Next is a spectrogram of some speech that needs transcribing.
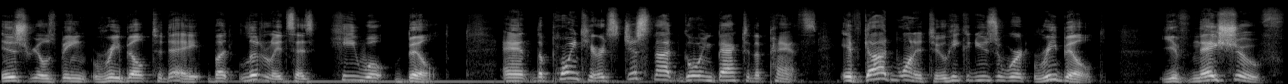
Israel's being rebuilt today, but literally it says he will build. And the point here, it's just not going back to the past. If God wanted to, he could use the word rebuild. Yivne shuv.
